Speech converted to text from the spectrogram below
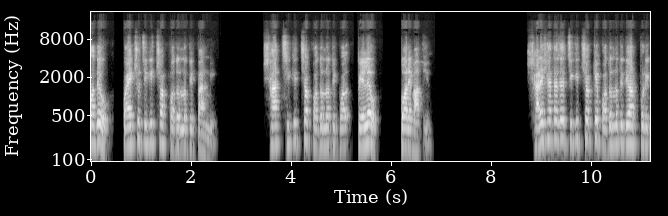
পদেও কয়েকশো চিকিৎসক পদোন্নতি পাননি। সাত চিকিৎসক পদোন্নতি পেলেও পরে বাতিল। সাড়ে সাত হাজার চিকিৎসককে পদোন্নতি দেওয়ার পরি-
